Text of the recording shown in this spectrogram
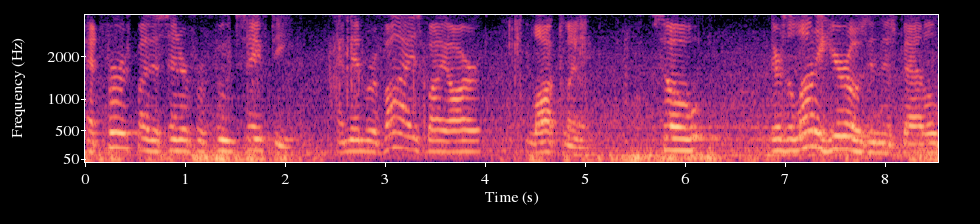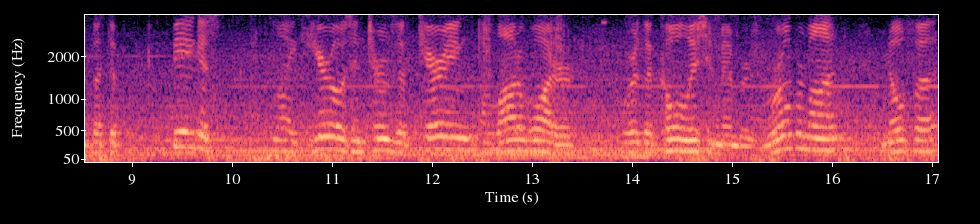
at first by the Center for Food Safety and then revised by our law clinic. So there's a lot of heroes in this battle, but the biggest like heroes in terms of carrying a lot of water were the coalition members, Rural Vermont, NOFA,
